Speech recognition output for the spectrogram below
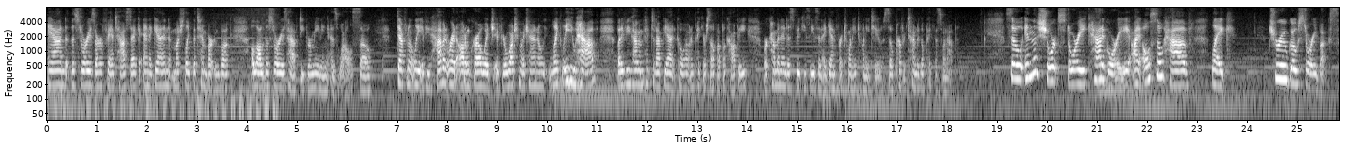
and the stories are fantastic. And again, much like the Tim Burton book, a lot of the stories have deeper meaning as well. So definitely if you haven't read Autumn Crow, which if you're watching my channel, likely you have, but if you haven't picked it up yet, go out and pick yourself up a copy. We're coming into spooky season again for 2022, so perfect time to go pick this one up. So in the short story category, I also have like true ghost story books.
